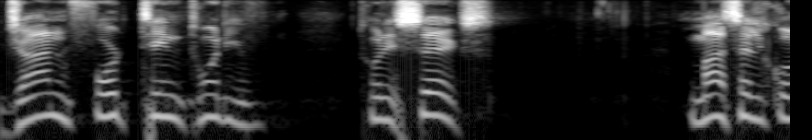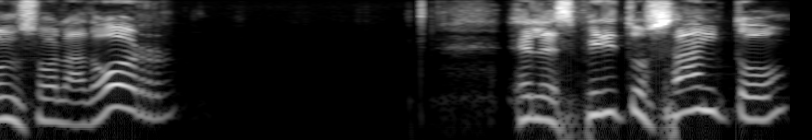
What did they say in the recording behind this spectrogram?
John 14, 20, 26. Mas el consolador, el Espíritu Santo,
